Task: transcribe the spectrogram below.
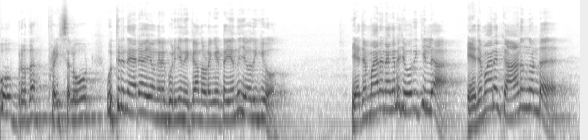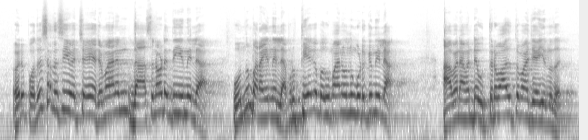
ഓ ബ്രദർ പ്രൈസ് ലോഡ് ഒത്തിരി നേരമായോ അങ്ങനെ കുരിഞ്ഞു നിൽക്കാൻ തുടങ്ങിയിട്ട് എന്ന് ചോദിക്കുവോ? യജമാനൻ അങ്ങനെ ചോദിക്കില്ല. യജമാനൻ കാണുന്നുണ്ട്. ഒരു പൊതു സദസ്സിൽ വെച്ച് യജമാനൻ ദാസനോട് എന്ത് ചെയ്യുന്നില്ല? ഒന്നും പറയുന്നില്ല. പ്രത്യേക ബഹുമാനം ഒന്നും കൊടുക്കുന്നില്ല. അവൻ അവന്റെ ഉത്തരവാദിത്വമാണ് ചെയ്യുന്നത്.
